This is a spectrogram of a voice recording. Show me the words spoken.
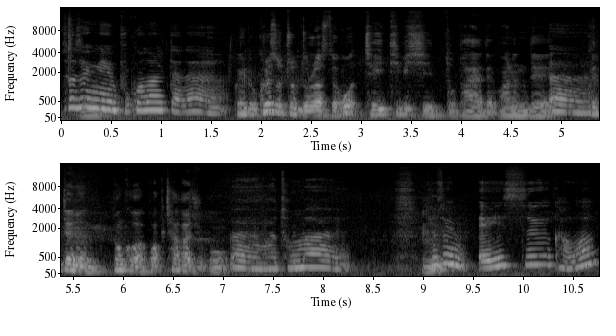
선생님 북권할 때는 그러니까 그래서 좀 놀랐어요. 어 JTBC도 봐야 되고 하는데 네. 그때는 벙커가 꽉 차가지고 네, 아, 정말 음. 선생님 에이스 강원,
